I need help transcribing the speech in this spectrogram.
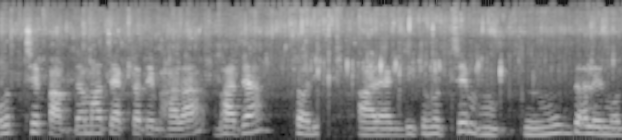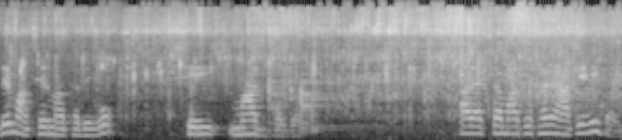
হচ্ছে পাবদা মাছ একটাতে ভাড়া, ভাজা, সরি, আর একদিকে হচ্ছে মুগ ডালের মধ্যে মাছের মাথা দেবো, সেই মাছ ভাজা। আর একটা মাছ ওখানে আটেনি তাই।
